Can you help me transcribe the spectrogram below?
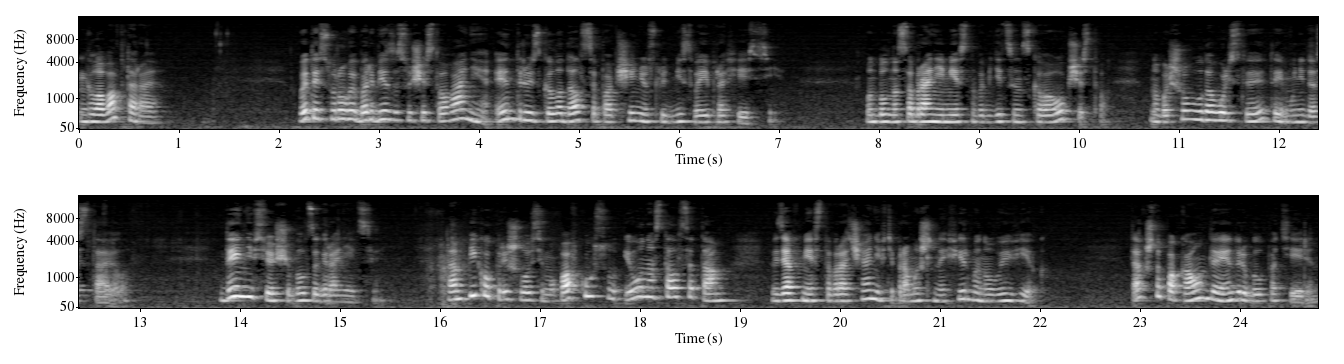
Глава вторая. В этой суровой борьбе за существование Эндрю изголодался по общению с людьми своей профессии. Он был на собрании местного медицинского общества, но большого удовольствия это ему не доставило. Дэнни все еще был за границей. Там Пико пришлось ему по вкусу, и он остался там, взяв место врача нефтепромышленной фирмы «Новый век». Так что пока он для Эндрю был потерян.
